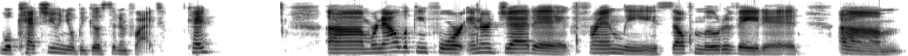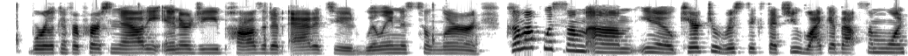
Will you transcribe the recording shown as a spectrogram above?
will catch you and you'll be ghosted and flagged. Okay? Um, we're now looking for energetic, friendly, self-motivated, um, we're looking for personality, energy, positive attitude, willingness to learn. Come up with some, um, you know, characteristics that you like about someone.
